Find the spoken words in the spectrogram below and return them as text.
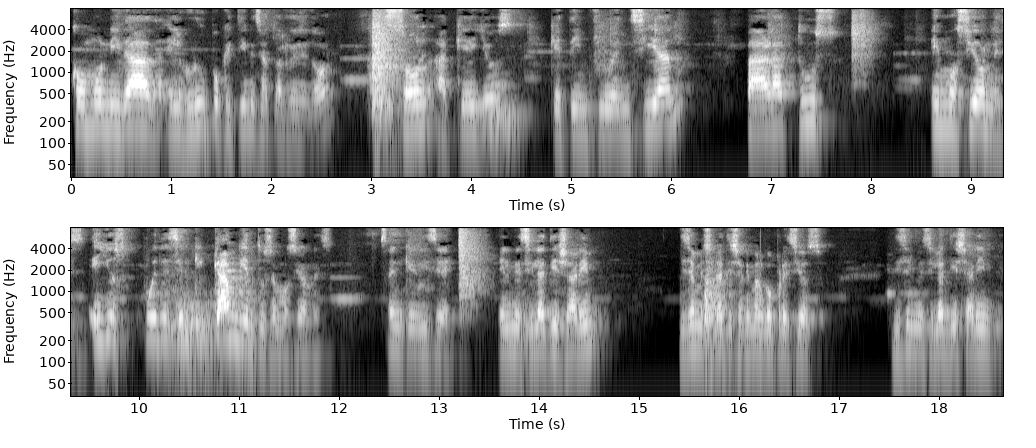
comunidad, el grupo que tienes a tu alrededor, son aquellos que te influencian para tus emociones. Ellos puede ser que cambien tus emociones. ¿Saben qué dice el Mesilat Yesharim? Dice el Mesilat Yesharim algo precioso. Dice el Mesilat Yesharim,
